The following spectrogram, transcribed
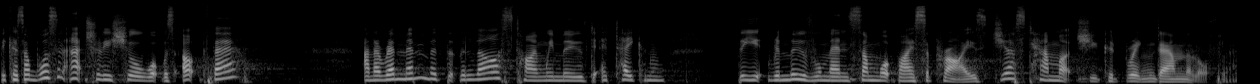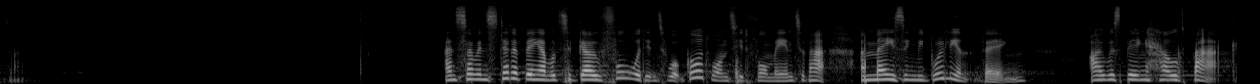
Because I wasn't actually sure what was up there. And I remembered that the last time we moved, it had taken the removal men somewhat by surprise just how much you could bring down the loft ladder. And so instead of being able to go forward into what God wanted for me, into that amazingly brilliant thing, I was being held back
